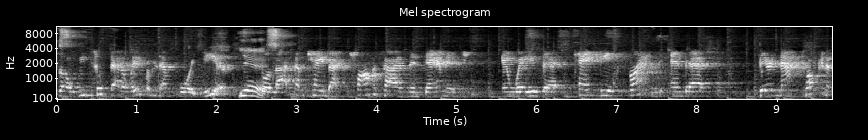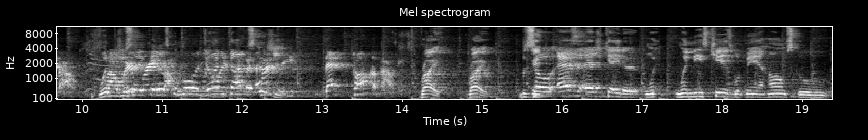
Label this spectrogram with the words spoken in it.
So we took that away from them for a year. Yes. So a lot of them came back traumatized and damaged in ways that can't be explained and that they're not talking about. What did While you we're say, worried Phil? about Come on, join the on in other conversation. countries, Let's talk about it. right, right. But so, as an educator, when, when these kids were being homeschooled,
